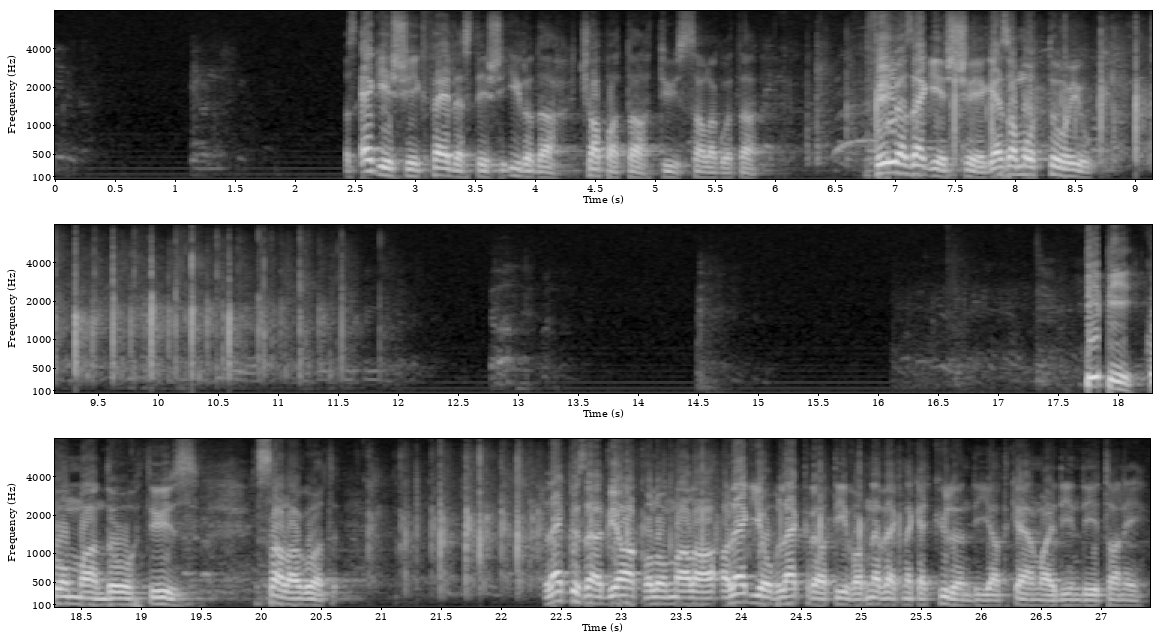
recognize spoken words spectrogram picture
Az egészségfejlesztési iroda csapata tűz szalagot a Fő az egészség, ez a mottójuk. Pipi kommandó tűz szalagot. Legközelebbi alkalommal a, a legjobb, legkreatívabb neveknek egy külön díjat kell majd indítani.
